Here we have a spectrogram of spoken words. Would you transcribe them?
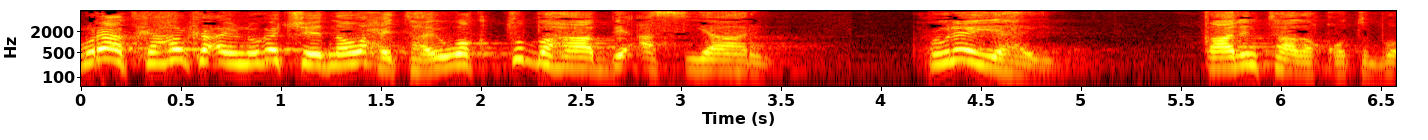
muraadka halka aynuga jeednaa waxay tahay waktubhaa biasyaari. Wuxuu leeyahay qaalintaada qodbo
